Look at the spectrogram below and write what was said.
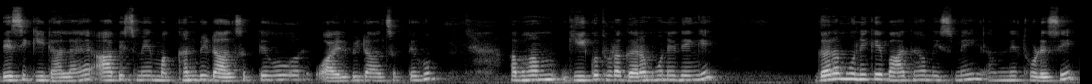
देसी घी डाला है। आप इसमें मक्खन भी डाल सकते हो और ऑयल भी डाल सकते हो। अब हम घी को थोड़ा गर्म होने देंगे। गर्म होने के बाद हम इसमें हमने थोड़े से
